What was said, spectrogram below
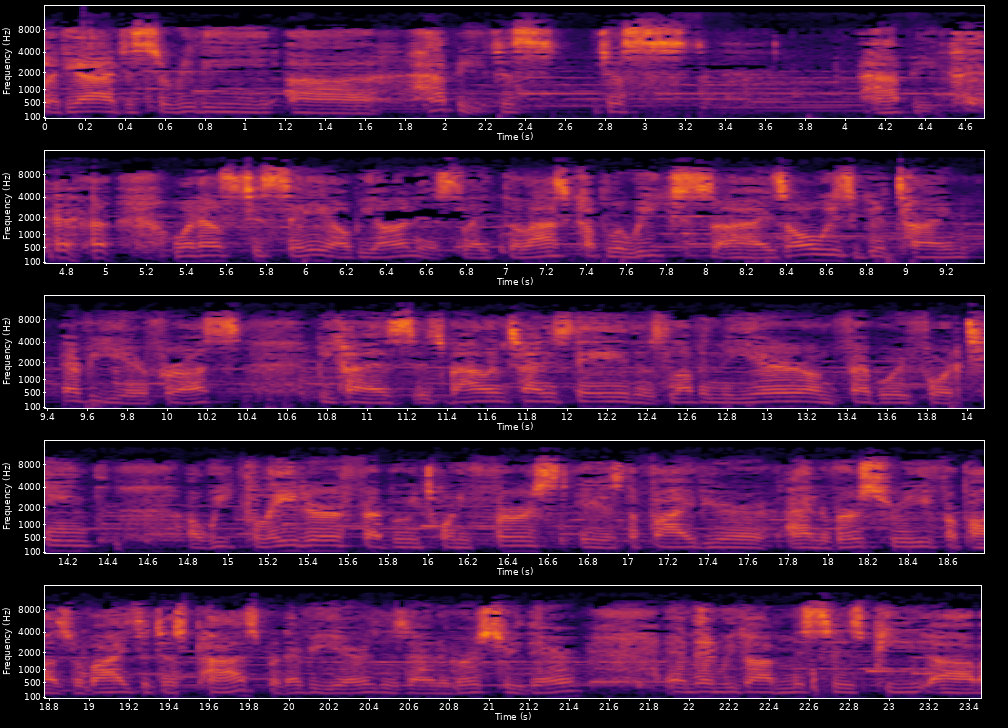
but yeah, just a really uh, happy. Just just happy. what else to say? I'll be honest. Like the last couple of weeks uh, is always a good time every year for us because it's Valentine's Day. There's Love in the Air on February 14th. A week later, February 21st, is the five-year anniversary for Positive Vibes that just passed, but every year there's an anniversary there. And then we got Mrs. P, uh,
